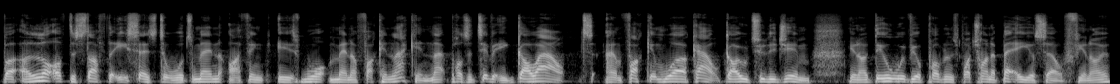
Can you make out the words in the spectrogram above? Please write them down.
but a lot of the stuff that he says towards men, I think, is what men are fucking lacking. That positivity. Go out and fucking work out. Go to the gym. You know, deal with your problems by trying to better yourself. You know,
